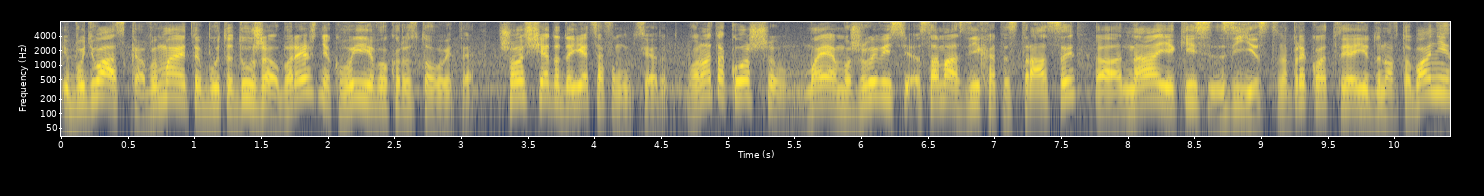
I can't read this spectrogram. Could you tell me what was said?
і будь ласка, ви маєте бути дуже обережні, коли її використовуєте. Що ще додає ця функція? Вона також має можливість сама з'їхати з траси е, на якийсь з'їзд. Наприклад, я їду на автобані.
